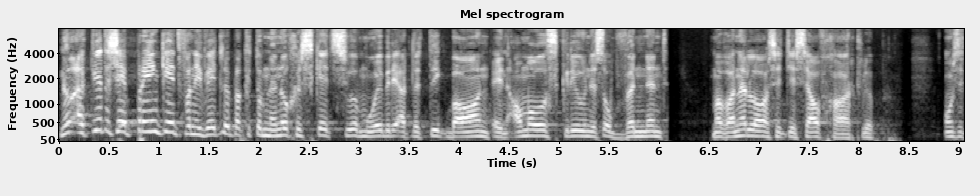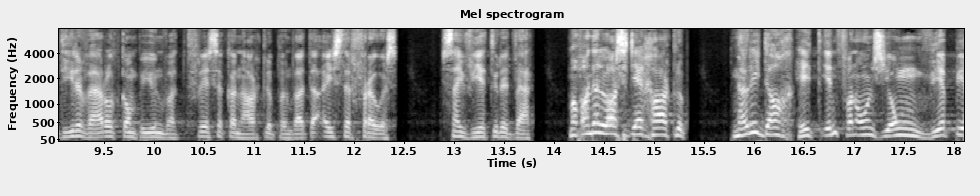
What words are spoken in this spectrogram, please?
Nou ek weet as jy 'n prentjie het van die wedloop, ek het hom nou nog geskets so mooi by die atletiekbaan en almal skreeu en dis opwindend. Maar wanneer laas het jy self gehardloop? Ons het hier 'n wêreldkampioen wat vreeslik kan hardloop en wat 'n eystervrou is. Sy weet hoe dit werk. Maar wanneer laas het jy gehardloop? Nou die dag het een van ons jong WP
